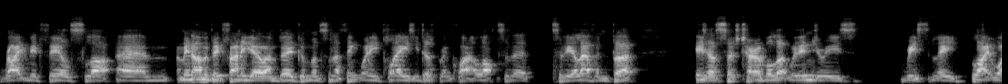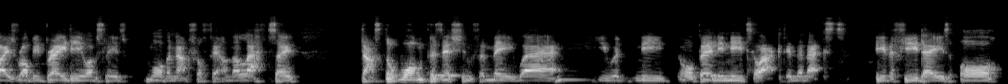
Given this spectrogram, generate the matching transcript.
right midfield slot. Um, I mean, I'm a big fan of Johan Bergmanson. I think when he plays, he does bring quite a lot to the to the eleven, but he's had such terrible luck with injuries recently. Likewise, Robbie Brady, who obviously is more of a natural fit on the left. So that's the one position for me where you would need or barely need to act in the next either few days or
